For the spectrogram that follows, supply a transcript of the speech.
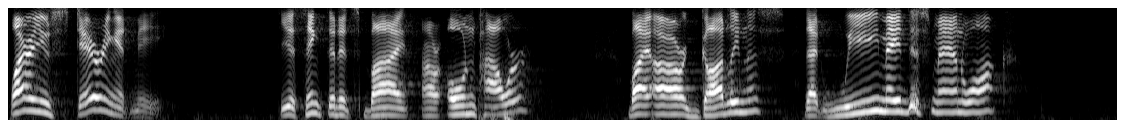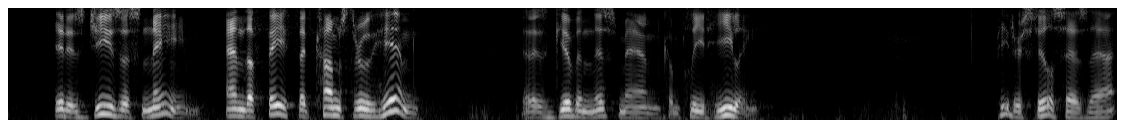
Why are you staring at me? Do you think that it's by our own power, by our godliness, that we made this man walk? It is Jesus' name and the faith that comes through him that has given this man complete healing. Peter still says that.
